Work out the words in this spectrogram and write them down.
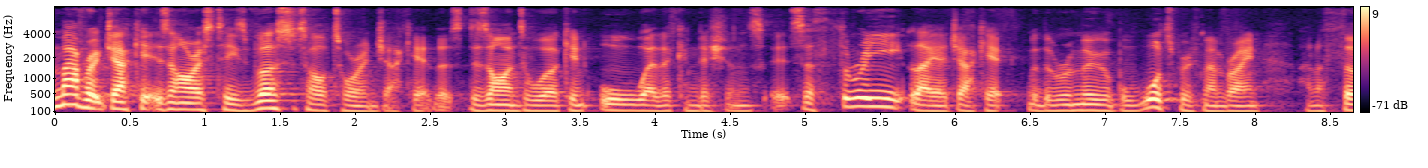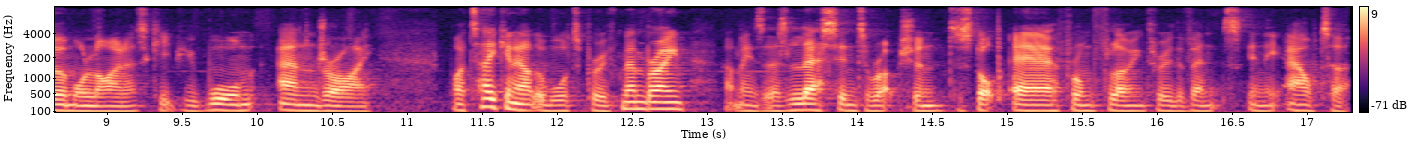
The Maverick jacket is RST's versatile touring jacket that's designed to work in all weather conditions. It's a three layer jacket with a removable waterproof membrane and a thermal liner to keep you warm and dry. By taking out the waterproof membrane, that means there's less interruption to stop air from flowing through the vents in the outer.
